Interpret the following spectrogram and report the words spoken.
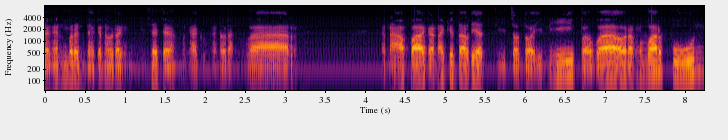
jangan merendahkan orang Indonesia jangan mengagungkan orang luar. Karena apa? Karena kita lihat di contoh ini bahwa orang luar pun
